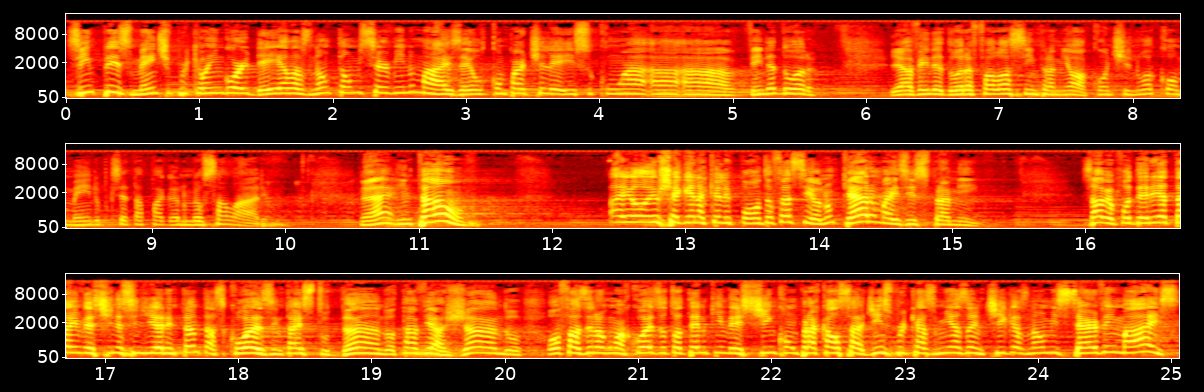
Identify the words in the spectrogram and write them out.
simplesmente porque eu engordei e elas não estão me servindo mais. Aí eu compartilhei isso com a, a, a vendedora. E a vendedora falou assim para mim, ó, continua comendo porque você está pagando meu salário, né? Então, Aí eu, eu cheguei naquele ponto, eu falei assim, eu não quero mais isso para mim. Sabe, eu poderia estar investindo esse dinheiro em tantas coisas, em estar estudando, ou estar viajando, ou fazendo alguma coisa, eu estou tendo que investir em comprar calça jeans porque as minhas antigas não me servem mais.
